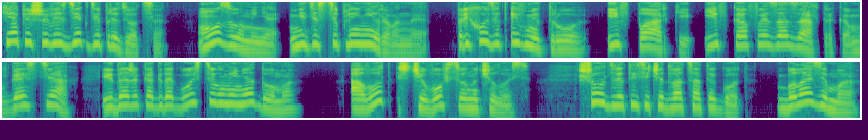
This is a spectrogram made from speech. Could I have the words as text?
Я пишу везде, где придется. Муза у меня недисциплинированная. Приходит и в метро, и в парке, и в кафе за завтраком, в гостях, и даже когда гости у меня дома. А вот с чего все началось. Шел 2020 год. Была зима.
